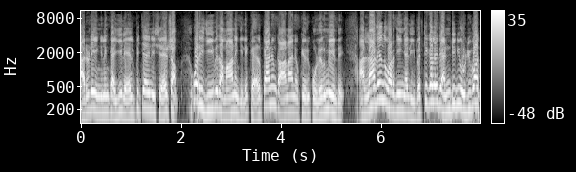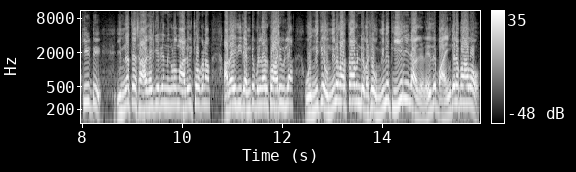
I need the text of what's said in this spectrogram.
ആരുടെയെങ്കിലും കയ്യിൽ ഏൽപ്പിച്ചതിന് ശേഷം ഒരു ജീവിതമാണെങ്കിൽ കേൾക്കാനും കാണാനും ഒക്കെ ഒരു കുളിർമയുണ്ട്. അല്ലാതെ എന്ന് പറഞ്ഞു കഴിഞ്ഞാൽ ഇവറ്റുകളെ രണ്ടിനെ ഒഴിവാക്കിയിട്ട് ഇന്നത്തെ സാഹചര്യം നിങ്ങളൊന്ന് ആലോചിച്ച് നോക്കണം. അതായത് ഈ രണ്ട് പിള്ളേർക്കും ആരുമില്ല. ഒന്നിക്ക് ഒന്നിന് ഭർത്താവുണ്ട് പക്ഷെ ഒന്നിന് തീരില്ല ഇത് ഭയങ്കര പാവോ?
